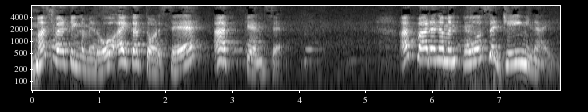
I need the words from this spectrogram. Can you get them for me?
Maswerteng numero ay 14 at 15. At para naman po sa Gemini,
